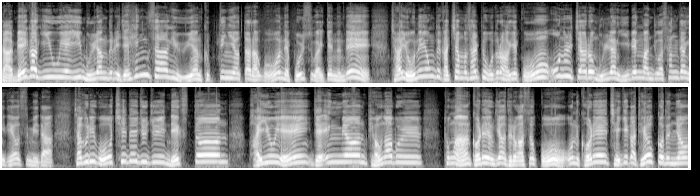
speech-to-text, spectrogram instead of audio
자, 매각 이후에 이 물량들을 이제 행사하기 위한 급등이었다라고 네, 볼 수가 있겠는데 자, 요 내용들 같이 한번 살펴보도록 하겠고 오늘자로 물량 200만 주가 상장이 되었습니다. 자, 그리고 최대 주주인 넥스턴 바이오의 이제 액면 병합을 통한 거래 정지가 들어갔었고 오늘 거래 재개가 되었거든요.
